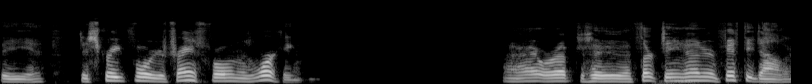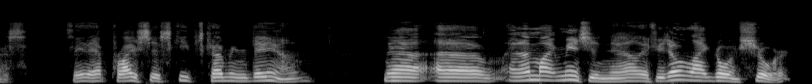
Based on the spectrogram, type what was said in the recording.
the uh, discrete Fourier transform is working. All right, we're up to $1,350. See, that price just keeps coming down. Now, um, and I might mention now, if you don't like going short,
